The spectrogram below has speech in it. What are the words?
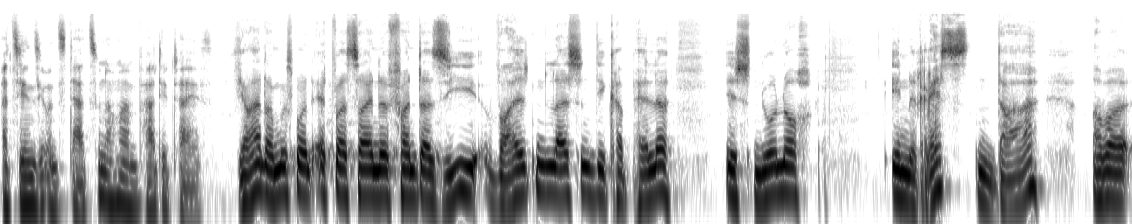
Erzählen Sie uns dazu noch mal ein paar Details. Ja, da muss man etwas seine Fantasie walten lassen. Die Kapelle ist nur noch in Resten da, aber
